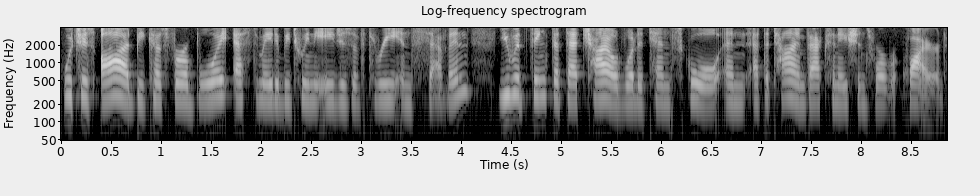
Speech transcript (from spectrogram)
which is odd because for a boy estimated between the ages of three and seven, you would think that that child would attend school, and at the time, vaccinations were required.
